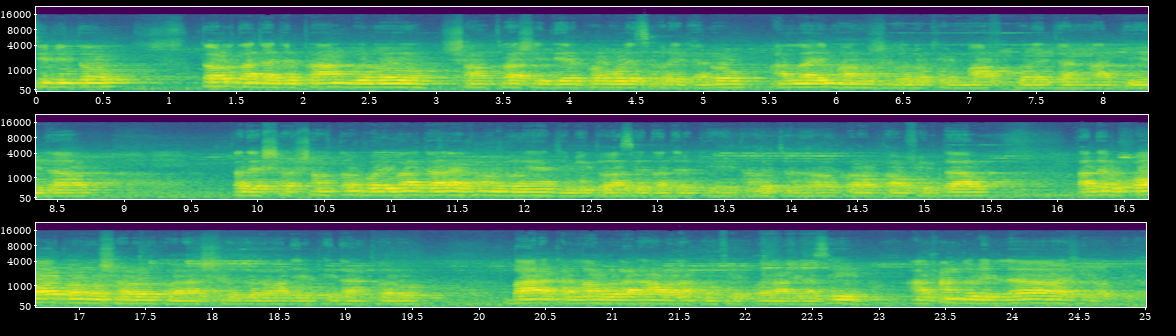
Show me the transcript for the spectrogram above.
জীবিত তরতাজা যে প্রাণগুলো সন্ত্রাসীদের কবলে চলে গেল, আল্লাহ এই মানুষগুলোকে মাফ করে জান্নাত দিয়ে দাও। তাদের সব সমস্ত পরিবার যারা এখনও দুনিয়ায় জীবিত আছে, তাদেরকে ধৈর্য ধারণ করার তৌফিক দাও। তাদের পথ অনুসরণ করার সুযোগ আমাদেরকে দান করো। بارك الله لنا ولكم في القرآن العظيم. الحمد لله رب العالمين.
